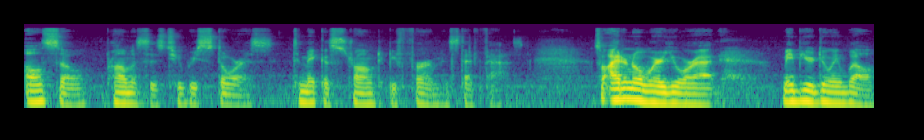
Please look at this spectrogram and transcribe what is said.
also promises to restore us, to make us strong, to be firm and steadfast. So I don't know where you are at. Maybe you're doing well,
